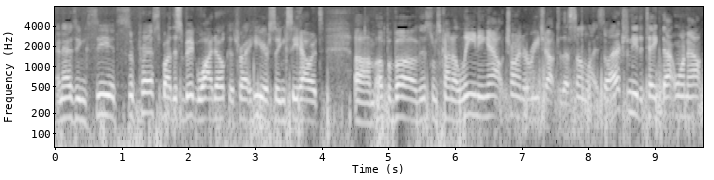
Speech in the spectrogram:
And as you can see it's suppressed by this big white oak that's right here so you can see how it's um, up above. This one's kind of leaning out trying to reach out to that sunlight. So I actually need to take that one out.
